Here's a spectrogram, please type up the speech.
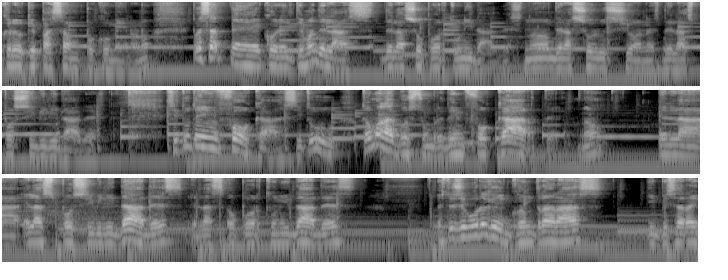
creo que pasa un poco menos, ¿no? Pasa eh, con el tema de las, de las oportunidades, ¿no? De las soluciones, de las posibilidades. Si tú te enfocas, si tú tomas la costumbre de enfocarte, ¿no? En, la, en las posibilidades, en las oportunidades, estoy seguro que encontrarás y empezarás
